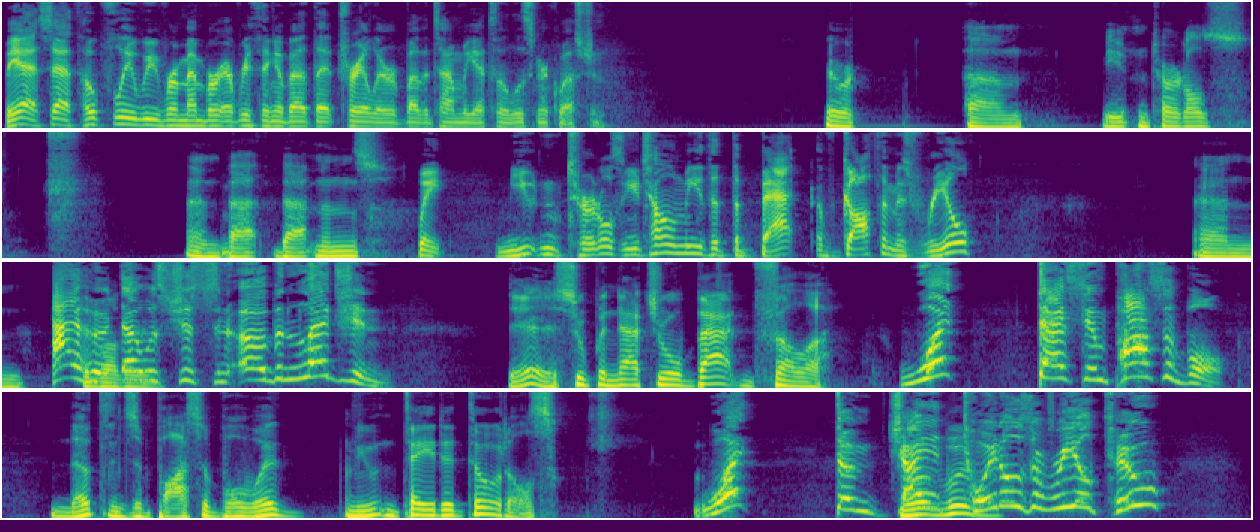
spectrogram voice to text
But yeah, Seth, hopefully we remember everything about that trailer by the time we get to the listener question. There were um, mutant turtles and bat Batmans. Wait, mutant turtles? Are you telling me that the Bat of Gotham is real? And I heard that was just an urban legend. yeah, supernatural bat fella. What? That's impossible. Nothing's impossible with mutated turtles. What? The giant well- turtles are real too?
